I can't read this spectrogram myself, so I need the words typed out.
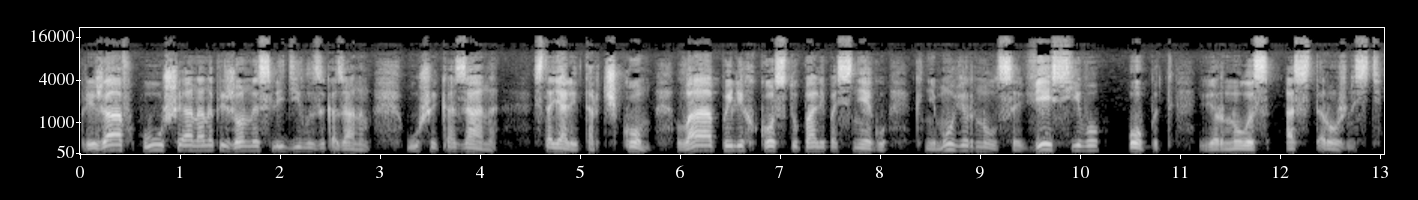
Прижав уши, она напряженно следила за Казаном. Уши Казана — стояли торчком, лапы легко ступали по снегу. К нему вернулся весь его опыт, вернулась осторожность.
